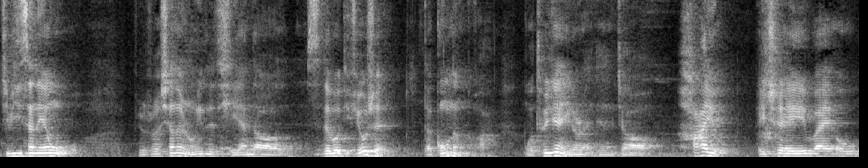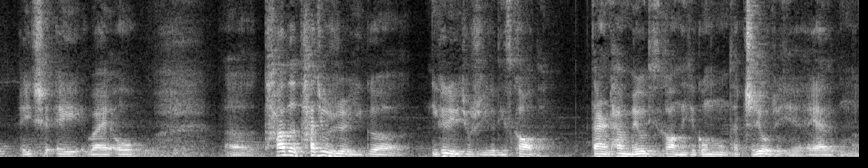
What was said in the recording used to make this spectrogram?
GPT 三点五，比如说相对容易的体验到 Stable Diffusion 的功能的话，我推荐一个软件叫 Hayo，H A Y O，H A Y O。呃，它的它就是一个，你可以理解就是一个 Discord，但是它没有 Discord 那些功能，它只有这些 AI 的功能。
